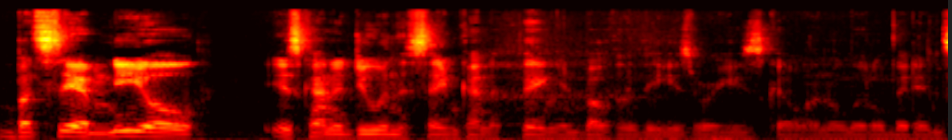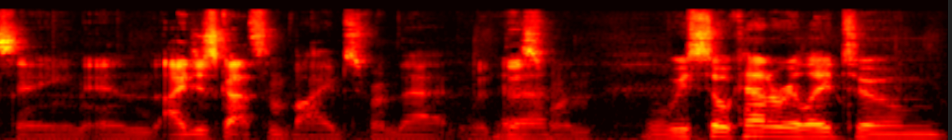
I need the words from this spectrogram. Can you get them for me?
But Sam Neill is kind of doing the same kind of thing in both of these where he's going a little bit insane and I just got some vibes from that with this one. We still kind of relate to him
